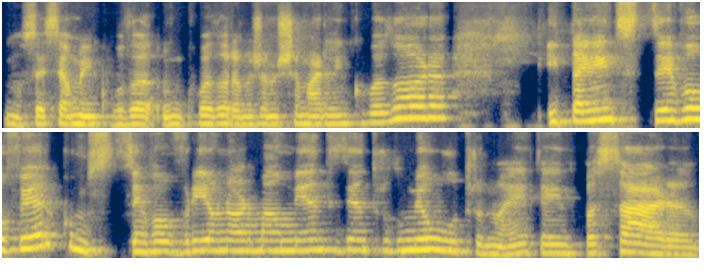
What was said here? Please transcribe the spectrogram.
não sei se é uma incubadora, mas vamos chamar-lhe incubadora, e têm de se desenvolver como se desenvolveriam normalmente dentro do meu útero, não é? Têm de passar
